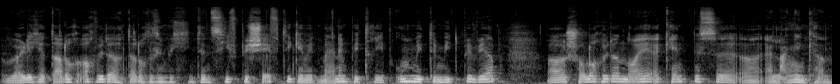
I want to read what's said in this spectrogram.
Weil ich ja dadurch auch wieder, dadurch, dass ich mich intensiv beschäftige mit meinem Betrieb und mit dem Mitbewerb, äh, schon auch wieder neue Erkenntnisse äh, erlangen kann.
